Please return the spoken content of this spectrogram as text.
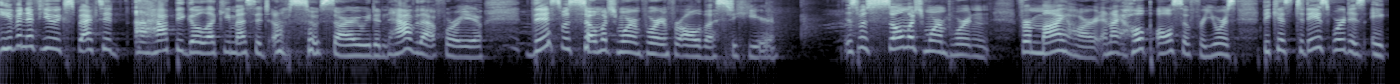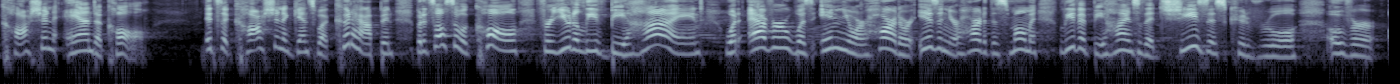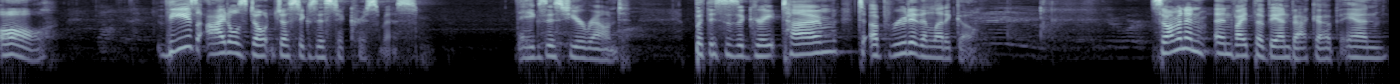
even if you expected a happy go lucky message, I'm so sorry we didn't have that for you. This was so much more important for all of us to hear. This was so much more important for my heart, and I hope also for yours, because today's word is a caution and a call. It's a caution against what could happen, but it's also a call for you to leave behind whatever was in your heart or is in your heart at this moment. Leave it behind so that Jesus could rule over all. These idols don't just exist at Christmas, they exist year round. But this is a great time to uproot it and let it go. So I'm going to invite the band back up, and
